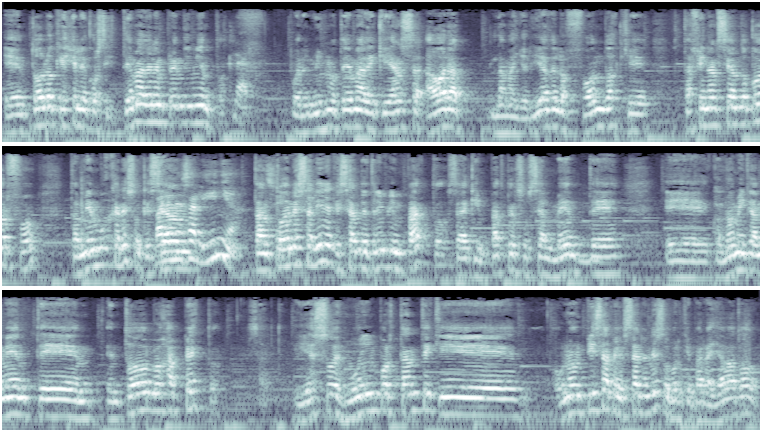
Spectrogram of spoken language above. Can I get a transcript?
en todo lo que es el ecosistema del emprendimiento. Claro. Por el mismo tema de que ahora la mayoría de los fondos que está financiando Corfo, también buscan eso, que sean... en esa línea. Tanto en esa línea que sean de triple impacto, o sea, que impacten socialmente, eh, económicamente, en, todos los aspectos. Y eso es muy importante que uno empiece a pensar en eso, porque para allá va todo.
